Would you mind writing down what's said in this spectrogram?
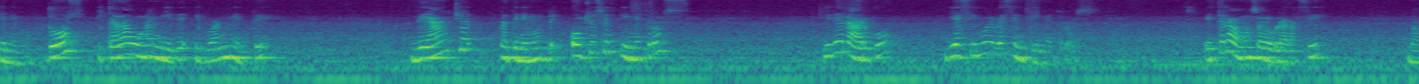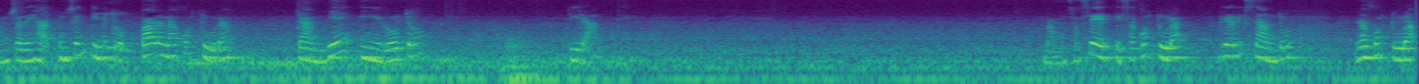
tenemos dos y cada una mide igualmente de ancho la tenemos de 8 centímetros y de largo 19 centímetros. Esta la vamos a doblar así. Vamos a dejar un centímetro para la costura, también en el otro tirante. Vamos a hacer esa costura realizando la costura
